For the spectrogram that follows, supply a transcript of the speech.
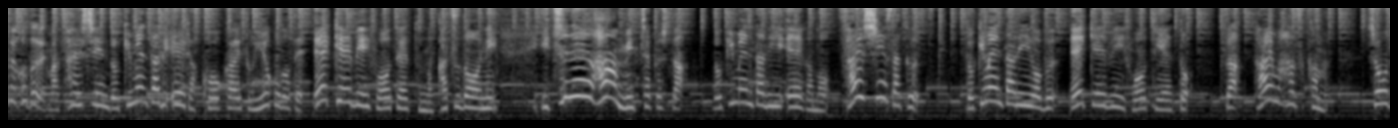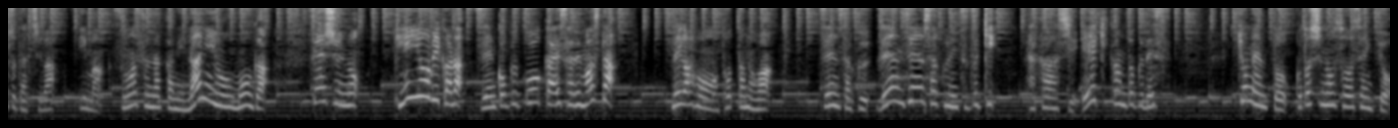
ということで、まあ、最新ドキュメンタリー映画公開ということで、AKB48 の活動に1年半密着したドキュメンタリー映画の最新作、ドキュメンタリーオブ AKB48 The Time Has Come 少女たちは今その背中に何を思うが、先週の金曜日から全国公開されました。メガホンを取ったのは、前作、前々作に続き、高橋英樹監督です。去年と今年の総選挙、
